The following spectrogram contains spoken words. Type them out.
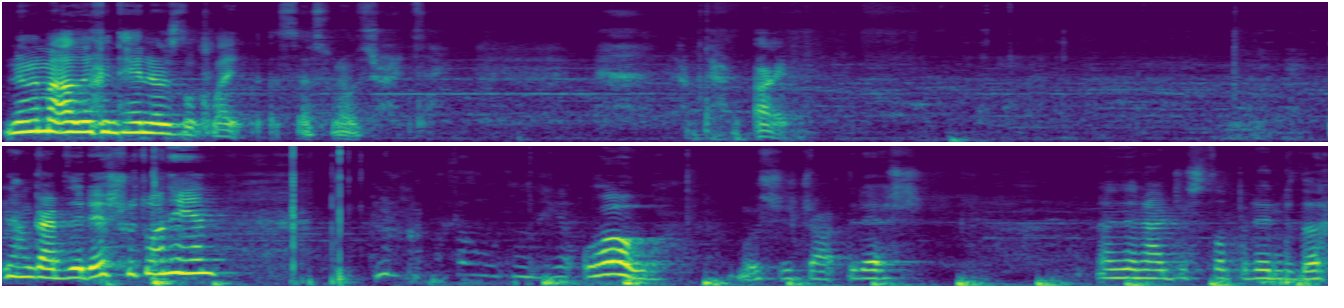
none of my other containers look like this. That's what I was trying to say. All right. Now grab the dish with one hand. Whoa, almost just dropped the dish. And then I just slip it into the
